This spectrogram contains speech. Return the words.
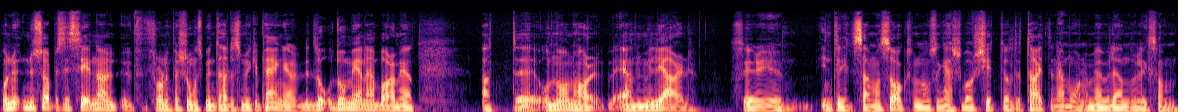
Och nu, nu sa jag precis senare från en person som inte hade så mycket pengar. Då, då menar jag bara med att, att eh, om någon har en miljard så är det ju inte riktigt samma sak som någon som kanske bara shit, jag är lite tight den här månaden men jag vill ändå liksom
